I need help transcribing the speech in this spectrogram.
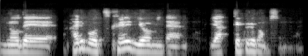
ので、ハリボー作れるよみたいなのやってくるかもしれない。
